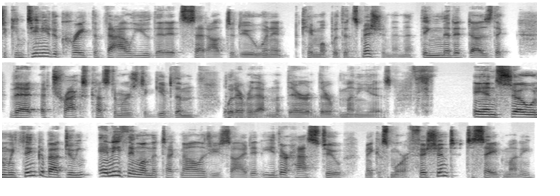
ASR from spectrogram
to continue to create the value that it set out to do when it came up with its mission and the thing that it does that that attracts customers to give them whatever that their their money is. And so when we think about doing anything on the technology side, it either has to make us more efficient to save money,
